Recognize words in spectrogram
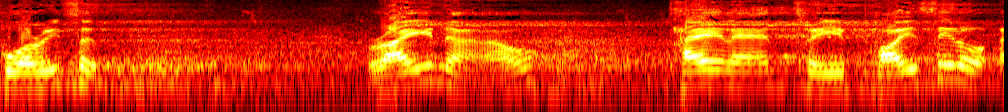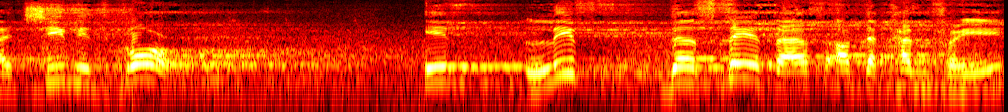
tourism. Right now, Thailand 3.0 achieved its goal. It lifts the status of the country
